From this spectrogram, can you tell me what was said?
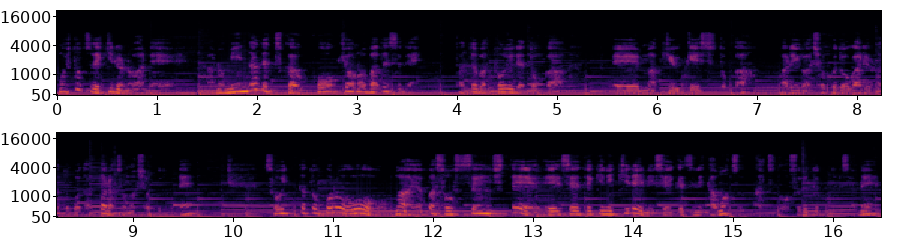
もう一つできるのはね、あのみんなで使う公共の場ですね。例えばトイレとか、えー、まあ、休憩室とか、あるいは食堂があるようなところだったらその食堂ね。そういったところを、まあ、やっぱ率先して衛生的にきれいに清潔に保つ活動をするということですよね。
